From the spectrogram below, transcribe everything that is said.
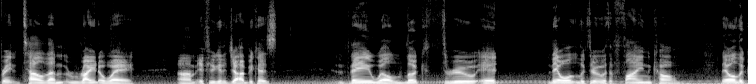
bring, tell them right away um, if you get a job because they will look through it. They will look through it with a fine comb. They will look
